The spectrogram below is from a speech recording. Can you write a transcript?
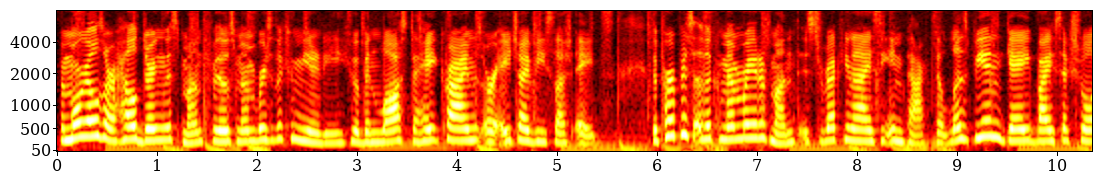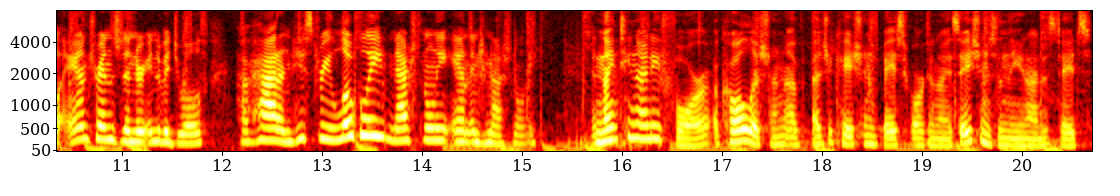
Memorials are held during this month for those members of the community who have been lost to hate crimes or HIV/AIDS. The purpose of the commemorative month is to recognize the impact that lesbian, gay, bisexual, and transgender individuals have had on history locally, nationally, and internationally. In 1994, a coalition of education based organizations in the United States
